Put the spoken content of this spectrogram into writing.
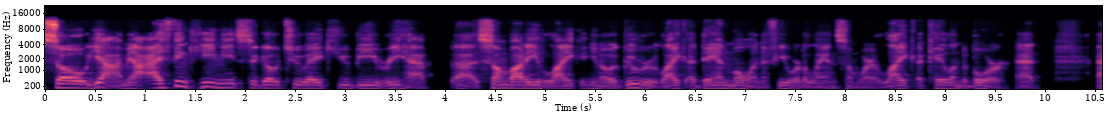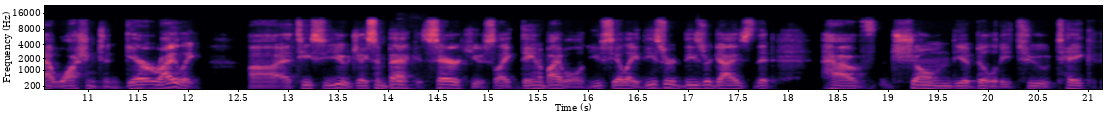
so yeah, I mean, I think he needs to go to a QB rehab. Uh, somebody like you know a guru like a Dan Mullen if he were to land somewhere, like a Kalen DeBoer at at Washington, Garrett Riley uh, at TCU, Jason Beck at Syracuse, like Dana Bible at UCLA. These are these are guys that have shown the ability to take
